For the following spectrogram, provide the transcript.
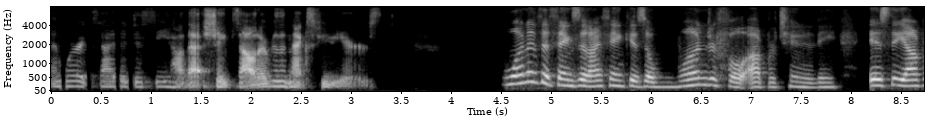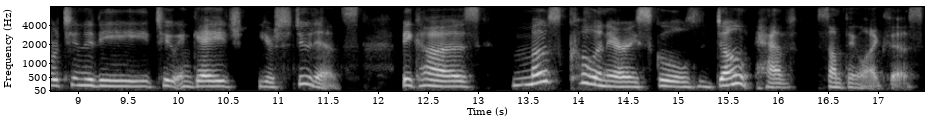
And we're excited to see how that shapes out over the next few years. One of the things that I think is a wonderful opportunity is the opportunity to engage your students because most culinary schools don't have something like this.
